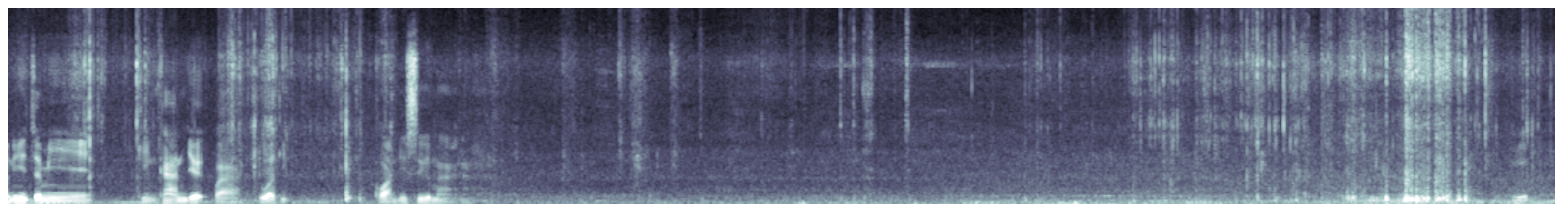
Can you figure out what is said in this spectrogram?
ตัวนี้จะมีกิ่งก้านเยอะกว่าตัวที่ก่อนที่ซื้อมานะปึ๊บ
